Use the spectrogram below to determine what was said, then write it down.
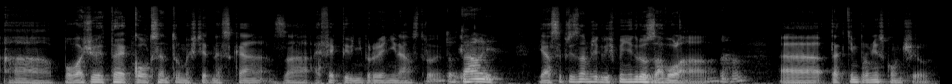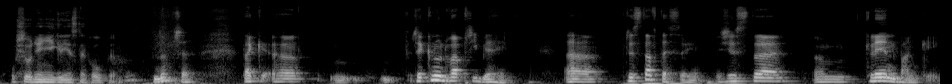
A považujete call centrum ještě dneska za efektivní prodejní nástroj? Totálně. Já se přiznám, že když mi někdo zavolá, Aha. Uh, tak tím pro mě skončil. Už si od něj nikdy nic nekoupil. Dobře. Tak uh, řeknu dva příběhy. Uh, představte si, že jste um, klient banky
